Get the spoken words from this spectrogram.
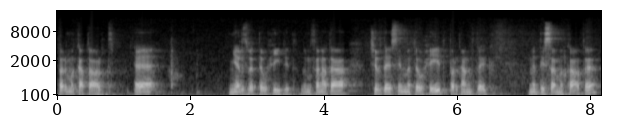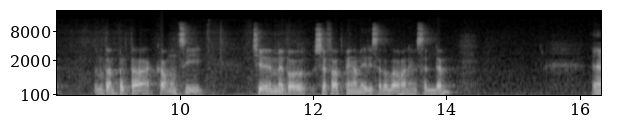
për mëkatartë e njerëzve të teuhidit domethënë ata që vdesin me teuhid por kanë vdek me disa mëkate domethënë për ta ka mundësi që me bo shefat pejgamberi sallallahu alaihi wasallam e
